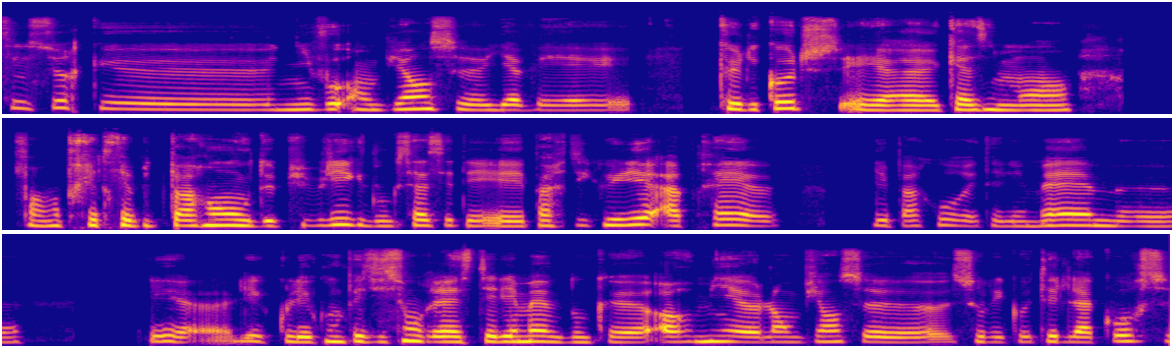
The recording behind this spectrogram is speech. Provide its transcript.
C'est sûr que niveau ambiance, il y avait que les coachs et quasiment enfin très très peu de parents ou de public, donc ça c'était particulier. Après, euh, les parcours étaient les mêmes euh, et euh, les, les, compétitions restaient les mêmes. Donc hormis l'ambiance sur les côtés de la course,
